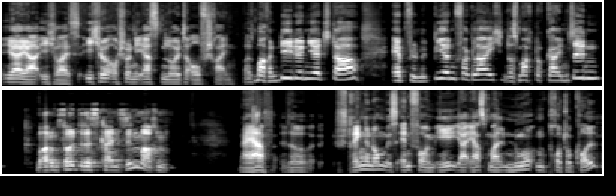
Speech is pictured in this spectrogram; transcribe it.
Ja, ja, ich weiß. Ich höre auch schon die ersten Leute aufschreien. Was machen die denn jetzt da? Äpfel mit Bieren vergleichen? Das macht doch keinen Sinn. Warum sollte das keinen Sinn machen? Naja, also streng genommen ist NVMe ja erstmal nur ein Protokoll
